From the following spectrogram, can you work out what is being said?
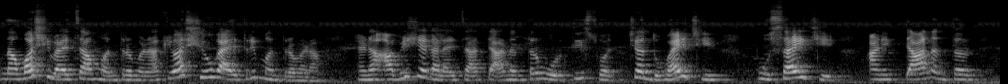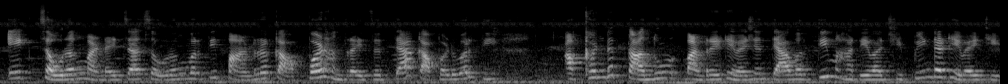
नम शिवायचा मंत्र म्हणा किंवा शिवगायत्री मंत्र म्हणा ह्यानं अभिषेक घालायचा. त्यानंतर मूर्ती स्वच्छ धुवायची पुसायची आणि त्यानंतर एक चौरंग मांडायचा चौरंगवरती पांढरं कापड हंतरायचं त्या कापडवरती अखंड तांदूळ पांढरे ठेवायचे आणि त्यावरती महादेवाची पिंड ठेवायची.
